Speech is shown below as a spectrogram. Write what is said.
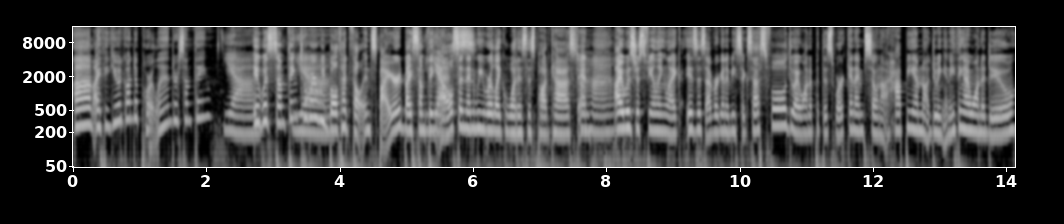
um, I think you had gone to Portland or something. yeah It was something to where we yeah. both had felt inspired by something else, and then we were like, "What is this podcast?" And Uh-huh. I was just feeling like, "Is this ever going to be successful? Do I want to put this work in? I'm so not happy. I'm not doing anything I want to do.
